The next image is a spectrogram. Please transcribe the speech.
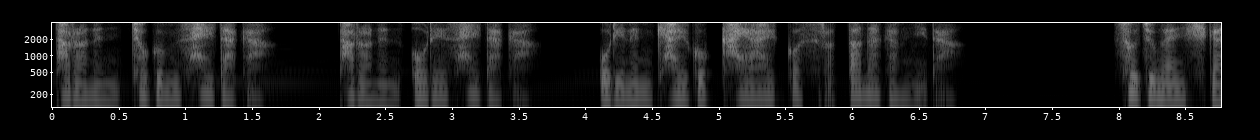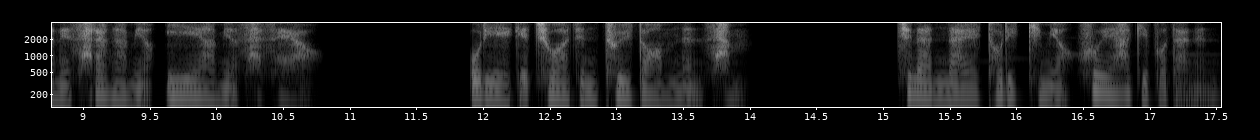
덜어는 조금 살다가, 덜어는 오래 살다가, 우리는 결국 가야 할 곳으로 떠나갑니다. 소중한 시간에 사랑하며 이해하며 사세요. 우리에게 주어진 둘도 없는 삶. 지난 날 돌이키며 후회하기보다는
